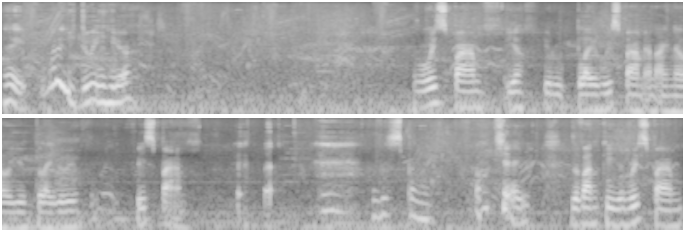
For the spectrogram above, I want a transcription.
Hey, what are you doing here? Respam, yeah, you play Respam and I know you play Respam. Respam, okay, the one key Respam,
